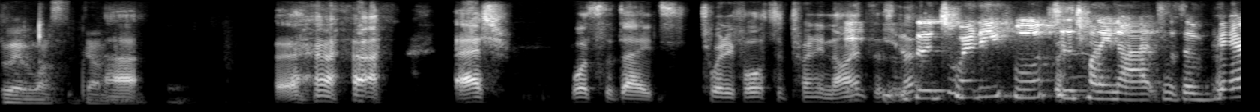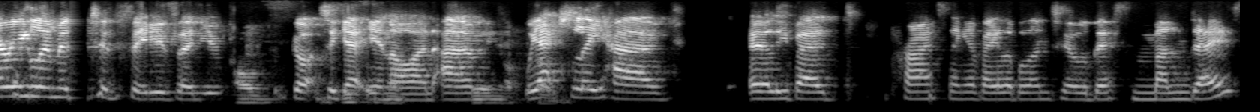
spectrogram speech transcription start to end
Whoever wants to jump uh, Ash, what's the dates? 24th to 29th, isn't it? The 24th to 29th. So it's a very limited season you've got to get in on. Um, we actually have early bird pricing available until this Mondays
